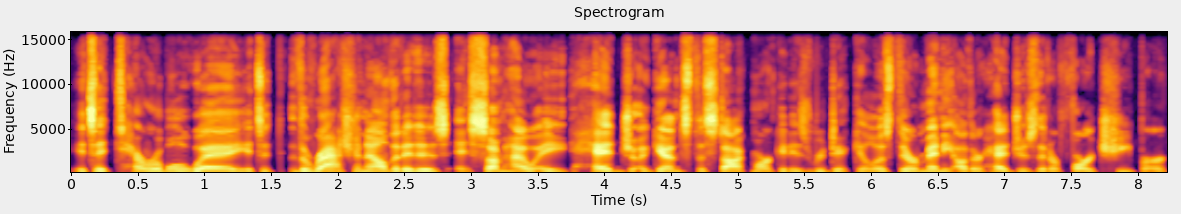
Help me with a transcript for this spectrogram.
it's a terrible way it's a, the rationale that it is eh, somehow a hedge against the stock market is ridiculous there are many other hedges that are far cheaper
